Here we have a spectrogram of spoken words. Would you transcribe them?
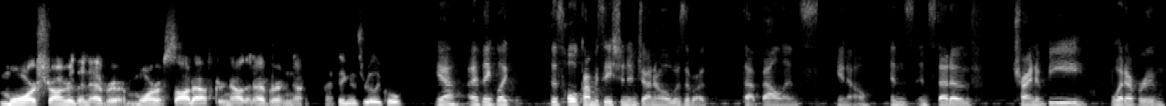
more stronger than ever more sought after now than ever and i think it's really cool. Yeah i think like this whole conversation in general was about that balance you know in, instead of trying to be whatever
